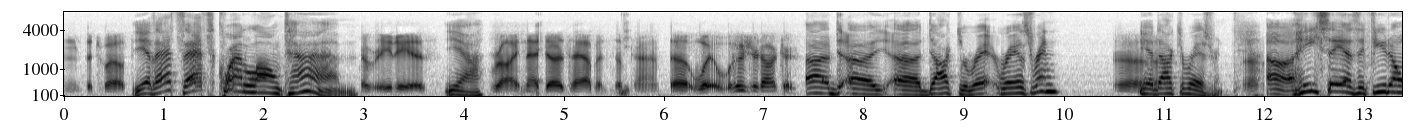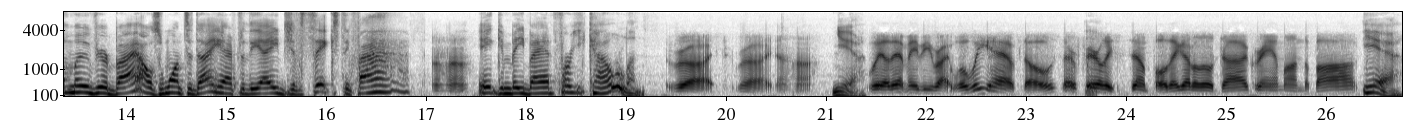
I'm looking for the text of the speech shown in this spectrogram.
Mm, the 12th. Yeah, that's that's quite a long time. It is. Yeah. Right, and that does happen sometimes. Uh, wh- who's your doctor? Uh, d- uh, uh, Dr. Re- Resrin? Uh, Yeah, Dr. Resrin. Uh, he says if you don't move your bowels once a day after the age of 65, Uh-huh. it can be bad for your colon. Right, right, uh-huh. Yeah. Well, that may be right. Well, we have those. They're fairly simple. They got a little diagram on the box, Yeah.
